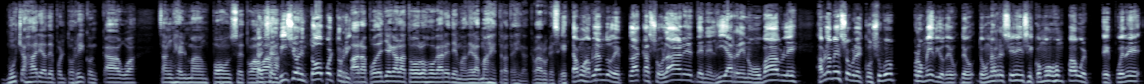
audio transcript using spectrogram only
muchas áreas de Puerto Rico, en Cagua, San Germán, Ponce, O Toa sea, Baja, servicios en todo Puerto Rico. para poder llegar a todos los hogares de manera más estratégica. Claro que sí. Estamos hablando de placas solares, de energía renovable. Háblame sobre el consumo promedio de, de- de una residencia y cómo Home Power eh, puede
